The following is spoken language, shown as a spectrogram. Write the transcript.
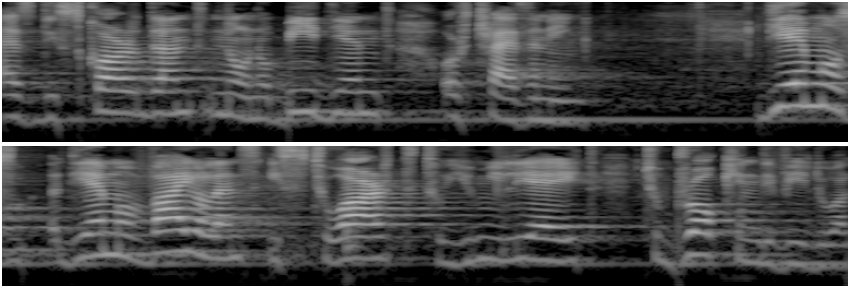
as discordant, non obedient, or threatening. The aim, of, violence is to hurt, to humiliate, to broke individual.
